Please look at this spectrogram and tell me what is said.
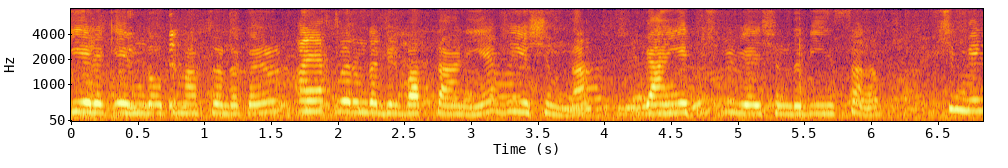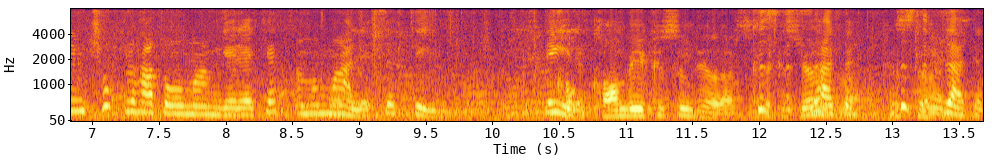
giyerek evimde oturmak zorunda kalıyorum. Ayaklarımda bir battaniye bu yaşımda. Ben 71 yaşında bir insanım. Şimdi benim çok rahat olmam gereken ama maalesef değilim. Değilim. Ko- kombiyi kısın diyorlar. Siz Kıstık zaten. mu? Kıstık Kıstınız. zaten.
